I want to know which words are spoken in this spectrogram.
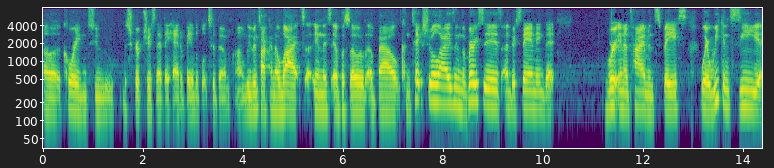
Uh, according to the scriptures that they had available to them. Um, we've been talking a lot in this episode about contextualizing the verses, understanding that we're in a time and space where we can see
